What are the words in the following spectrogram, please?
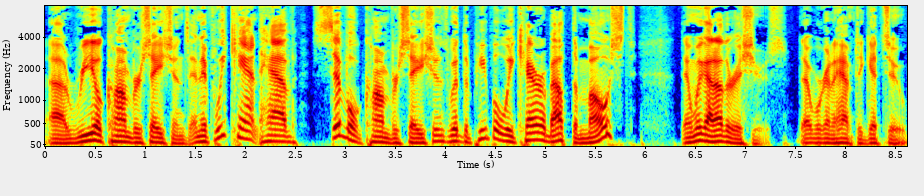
uh, real conversations. And if we can't have civil conversations with the people we care about the most, then we got other issues that we're going to have to get to.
